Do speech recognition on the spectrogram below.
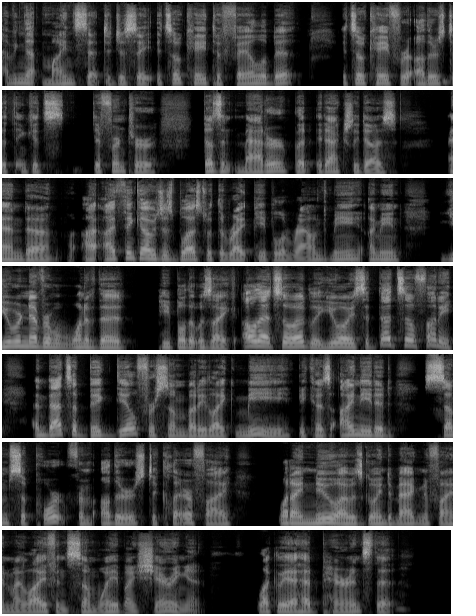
having that mindset to just say it's okay to fail a bit. It's okay for others to think it's different or doesn't matter but it actually does. And uh, I, I think i was just blessed with the right people around me. I mean you were never one of the people that was like oh that's so ugly you always said that's so funny and that's a big deal for somebody like me because i needed some support from others to clarify what i knew i was going to magnify in my life in some way by sharing it luckily I had parents that mm.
